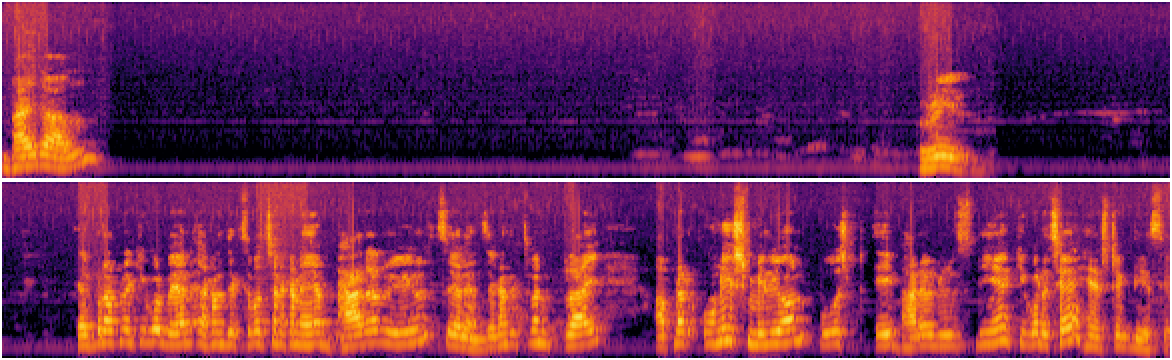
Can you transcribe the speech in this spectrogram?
ভাইরাল রিল এরপর আপনি কি করবেন? এখন দেখতে পাচ্ছেন এখানে ভাইরাল রিল চ্যালেঞ্জ এখানে দেখতে পাচ্ছেন প্রায় আপনার উনিশ মিলিয়ন পোস্ট এই ভাইরাল রিলস নিয়ে কি করেছে? হ্যাশট্যাগ দিয়েছে।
